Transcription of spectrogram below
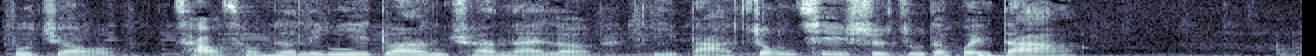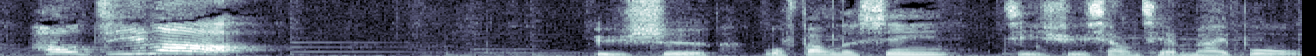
不久，草丛的另一端传来了尾巴中气十足的回答：“好极了。”于是我放了心，继续向前迈步。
